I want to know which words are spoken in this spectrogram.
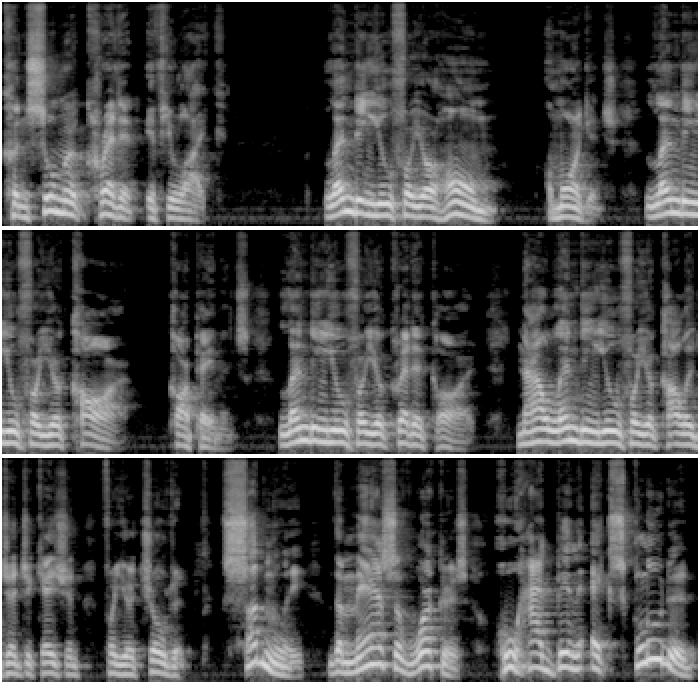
Consumer credit, if you like, lending you for your home, a mortgage, lending you for your car, car payments, lending you for your credit card, now lending you for your college education for your children. Suddenly, the mass of workers who had been excluded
